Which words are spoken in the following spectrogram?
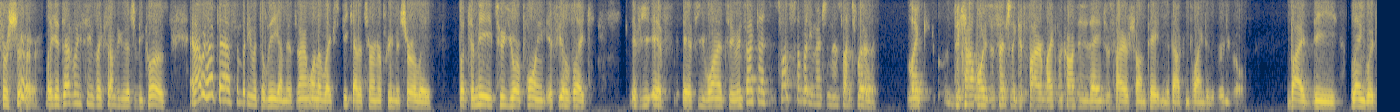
for sure. Like it definitely seems like something that should be closed. And I would have to ask somebody with the league on this. And I don't want to like speak out of turn or prematurely, but to me, to your point, it feels like if you if if you wanted to. In fact, I saw somebody mention this on Twitter like the Cowboys essentially could fire Mike McCarthy today and just hire Sean Payton without complying to the Rooney Rule by the language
